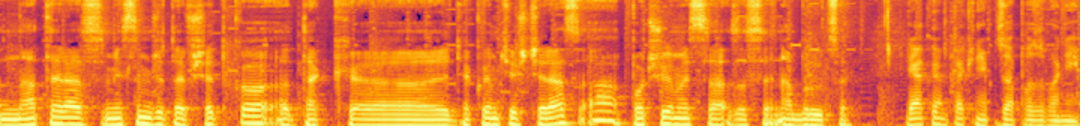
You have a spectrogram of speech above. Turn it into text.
Na teraz myslím, že to je všetko, tak e, ďakujem ti ešte raz a počujeme sa zase na budúce. Ďakujem pekne za pozvanie.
